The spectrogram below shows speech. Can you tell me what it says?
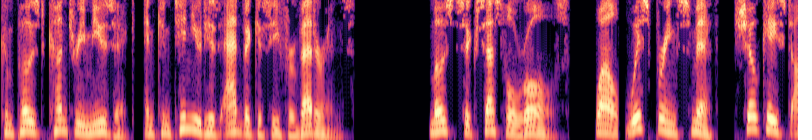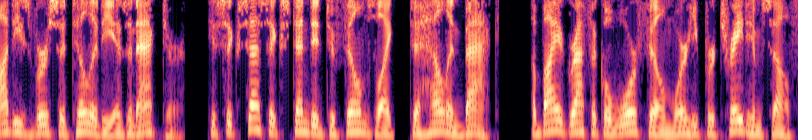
composed country music, and continued his advocacy for veterans. Most successful roles. While Whispering Smith showcased Audie's versatility as an actor, his success extended to films like, To Hell and Back, a biographical war film where he portrayed himself,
